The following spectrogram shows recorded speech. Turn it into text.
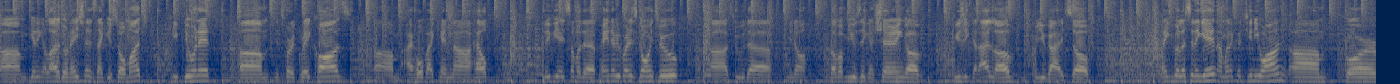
Um, getting a lot of donations. Thank you so much. Keep doing it. Um, it's for a great cause. Um, I hope I can uh, help alleviate some of the pain everybody's going through uh, through the you know love of music and sharing of music that I love for you guys. So thank you for listening in. I'm gonna continue on um, for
